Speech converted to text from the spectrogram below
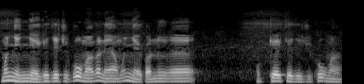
muốn nhẹ nhẹ cái chỉ cũ mà cái này muốn nhẹ còn nữa ok cái chỉ cũ mà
